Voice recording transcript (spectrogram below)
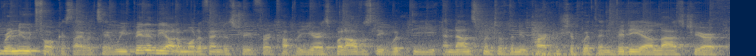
renewed focus, I would say. We've been in the automotive industry for a couple of years, but obviously with the announcement of the new partnership with NVIDIA last year,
